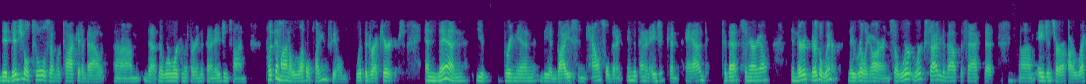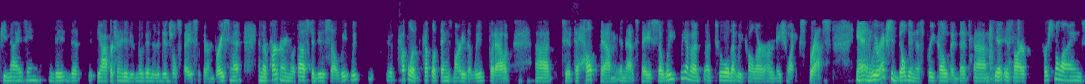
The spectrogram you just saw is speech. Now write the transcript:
the digital tools that we're talking about um, that that we're working with our independent agents on put them on a level playing field with the direct carriers. And then you bring in the advice and counsel that an independent agent can add to that scenario. And they're, they're the winner. They really are. And so we're, we're excited about the fact that, um, agents are, are recognizing the, the, the opportunity to move into the digital space, that they're embracing it, and they're partnering with us to do so. We, we, a couple of couple of things, Marty, that we've put out uh, to to help them in that space. So we we have a, a tool that we call our, our, Nationwide Express, and we were actually building this pre-COVID, but um, it, it's our personal lines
